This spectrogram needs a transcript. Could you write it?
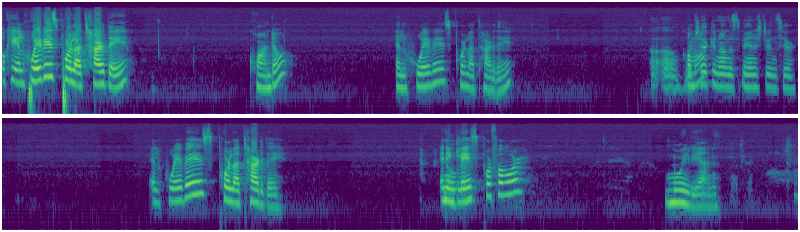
Okay, el jueves por la tarde. ¿Cuándo? El jueves por la tarde. Uh oh, we're checking on the Spanish students here. El jueves por la tarde. En inglés, por favor. Muy bien.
